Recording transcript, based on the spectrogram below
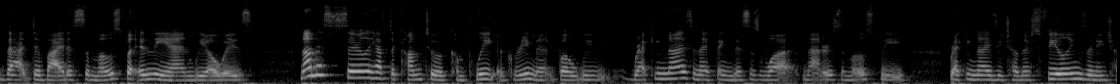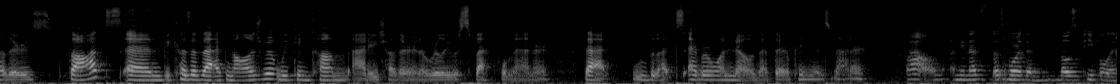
that divide us the most. But in the end, we always not necessarily have to come to a complete agreement, but we recognize, and I think this is what matters the most. We recognize each other's feelings and each other's thoughts, and because of that acknowledgement, we can come at each other in a really respectful manner that lets everyone know that their opinions matter. Wow, I mean that's that's more than most people in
